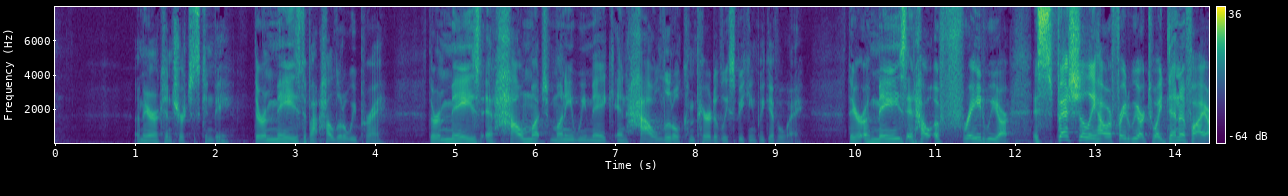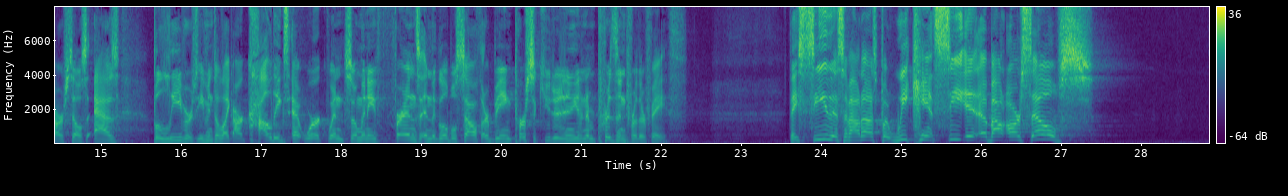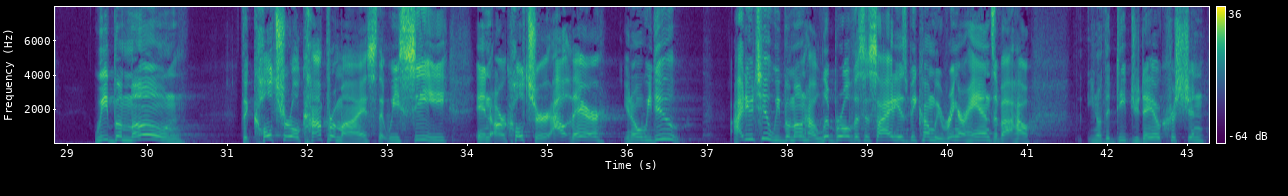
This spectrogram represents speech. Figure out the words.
American churches can be. They're amazed about how little we pray. They're amazed at how much money we make and how little, comparatively speaking, we give away. They are amazed at how afraid we are, especially how afraid we are to identify ourselves as believers, even to like our colleagues at work when so many friends in the global south are being persecuted and even imprisoned for their faith. They see this about us, but we can't see it about ourselves. We bemoan the cultural compromise that we see in our culture out there. You know, we do. I do too. We bemoan how liberal the society has become. We wring our hands about how, you know, the deep Judeo Christian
